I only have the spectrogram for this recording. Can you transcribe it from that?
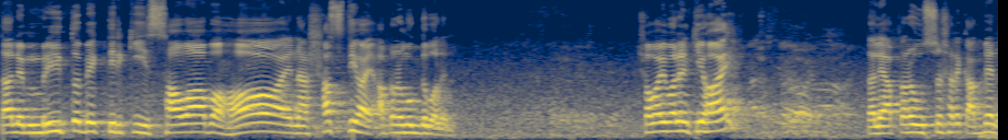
তাহলে মৃত ব্যক্তির কি সওয়াব হয় না শাস্তি হয়? আপনারা মুগ্ধ বলেন। সবাই বলেন, কি হয়? তাহলে আপনারা উচ্চস্বরে কাঁদবেন।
